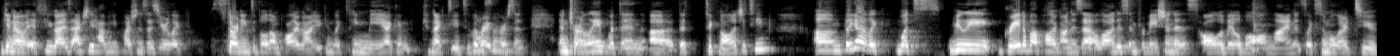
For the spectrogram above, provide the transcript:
you know, if you guys actually have any questions as you're like starting to build on Polygon, you can like ping me. I can connect you to the awesome. right person internally within uh, the technology team. Um, but yeah, like what's really great about Polygon is that a lot of this information is all available online. It's like similar to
